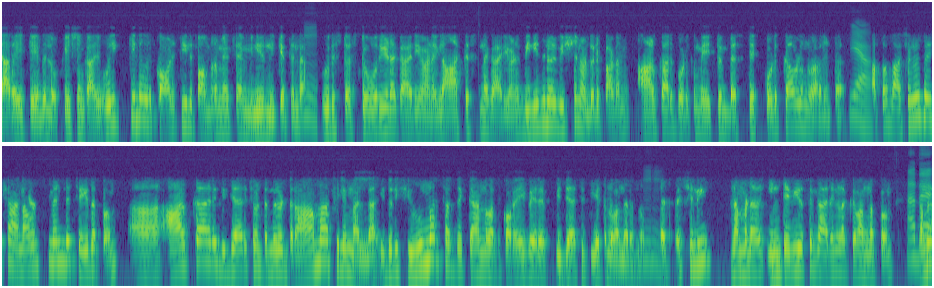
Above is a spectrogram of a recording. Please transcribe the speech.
നറേറ്റ് ചെയ്ത് ലൊക്കേഷൻ കാര്യം ഒരിക്കലും ഒരു ക്വാളിറ്റിയിൽ കോംപ്രമൈസ് ചെയ്യാൻ വിനീത് നിൽക്കത്തില്ല ഒരു സ്റ്റോറിയുടെ കാര്യമാണെങ്കിലും ആർട്ടിസ്റ്റിന്റെ കാര്യമാണ്. വിനീതിന് ഒരു വിഷൻ ഉണ്ട്. ഒരു പടം ആൾക്കാർക്ക് കൊടുക്കുമ്പോൾ ഏറ്റവും ബെസ്റ്റ് കൊടുക്കാവുള്ളൂ എന്ന് പറഞ്ഞിട്ട്. അപ്പൊ വർഷങ്ങൾക്ക് ശേഷം അനൗൺസ്മെന്റ് ചെയ്തപ്പം ആൾക്കാർ വിചാരിച്ചുകൊണ്ടിരുന്ന ഒരു ഡ്രാമ ഫിലിം അല്ല. ഇതൊരു ഹ്യൂമർ സബ്ജക്റ്റ് ആണെന്ന് പറഞ്ഞ് കുറെ പേര് വിചാരിച്ച് തിയേറ്ററിൽ വന്നിരുന്നു. എസ്പെഷ്യലി നമ്മുടെ ഇന്റർവ്യൂസും കാര്യങ്ങളൊക്കെ വന്നപ്പം നമ്മൾ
